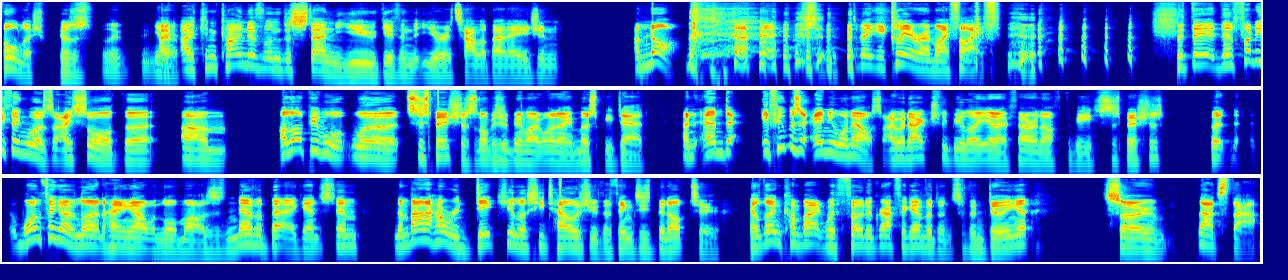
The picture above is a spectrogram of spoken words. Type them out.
foolish because uh, you know I, I can kind of understand you, given that you're a Taliban agent. I'm not. to make it clear, I'm I5. but the the funny thing was, I saw that um, a lot of people were suspicious and obviously being like, "Well, no, he must be dead." And and if it was anyone else, I would actually be like, you know, fair enough to be suspicious. But one thing I've learned hanging out with Lord Miles is never bet against him. No matter how ridiculous he tells you the things he's been up to, he'll then come back with photographic evidence of him doing it. So that's that.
